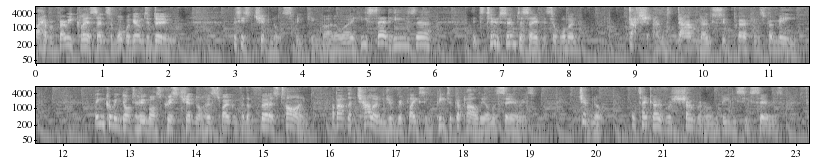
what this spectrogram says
I have a very clear sense of what we're going to do. This is Chibnall speaking, by the way. He said he's. Uh, it's too soon to say if it's a woman. Dash and damn no Sue Perkins for me. Incoming Doctor Who boss Chris Chibnall has spoken for the first time about the challenge of replacing Peter Capaldi on the series. Chibnall will take over as showrunner on the BBC series for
